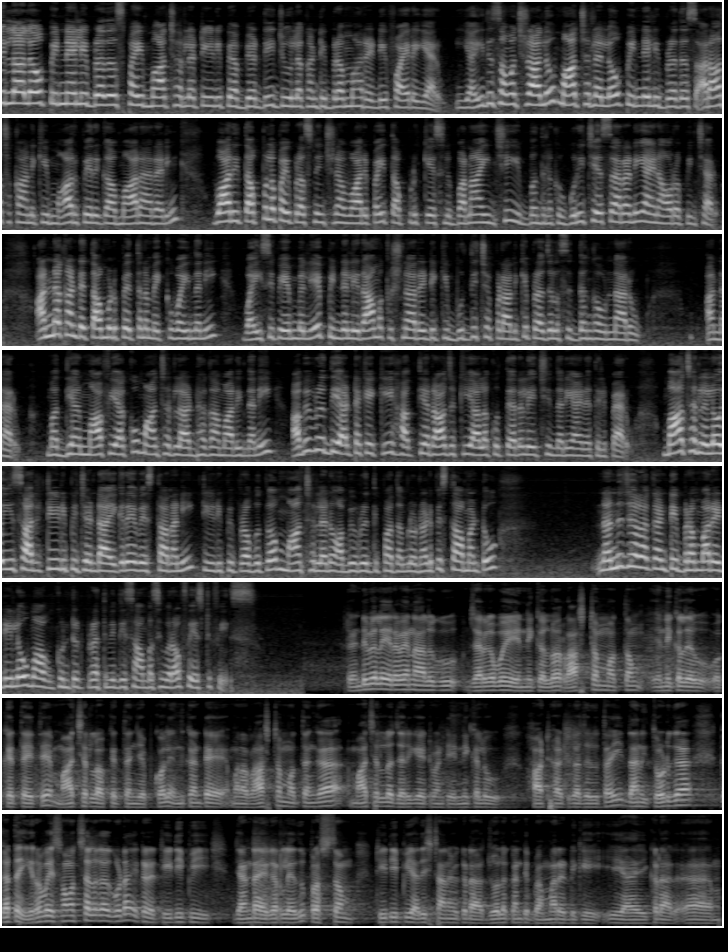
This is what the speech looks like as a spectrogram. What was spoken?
జిల్లాలో పిన్నేలి బ్రదర్స్ పై మాచర్ల టీడీపీ అభ్యర్థి జూలకంటి బ్రహ్మారెడ్డి ఫైర్ అయ్యారు. ఈ ఐదు సంవత్సరాలు మాచర్లలో పిన్నెలి బ్రదర్స్ అరాచకానికి మారుపేరుగా మారారని వారి తప్పులపై ప్రశ్నించిన వారిపై తప్పుడు కేసులు బనాయించి ఇబ్బందులకు గురి చేశారని ఆయన ఆరోపించారు. అన్న కంటే తమ్ముడు పెత్తనం ఎక్కువైందని వైసీపీ ఎమ్మెల్యే పిన్నెలి రామకృష్ణారెడ్డికి బుద్ధి చెప్పడానికి ప్రజలు సిద్ధంగా ఉన్నారు అన్నారు. మద్యం మాఫియాకు మాచర్ల అడ్డగా మారిందని అభివృద్ధి అట్టకెక్కి హత్య రాజకీయాలకు తెరలేచిందని ఆయన తెలిపారు. మాచర్లలో ఈసారి టీడీపీ జెండా ఎగిరేవేస్తానని టీడీపీ ప్రభుత్వం మాచర్లను అభివృద్ధి పదంలో నడిపిస్తామంటూ నన్నుజలగంటి బ్రహ్మారెడ్డిలో మా గుంటూరు ప్రతినిధి సాంబశివరావు ఫేస్ టు ఫేస్ రెండు వేల ఇరవై నాలుగు జరగబోయే ఎన్నికల్లో రాష్ట్రం మొత్తం ఎన్నికలు ఒక ఎత్తు అయితే మాచర్లో ఒక ఎత్తు అని చెప్పుకోవాలి. ఎందుకంటే మన రాష్ట్రం మొత్తంగా మాచర్లో జరిగేటువంటి ఎన్నికలు హాట్ హాట్గా జరుగుతాయి. దానికి తోడుగా గత ఇరవై సంవత్సరాలుగా కూడా ఇక్కడ టీడీపీ జెండా ఎగరలేదు. ప్రస్తుతం టీడీపీ అధిష్టానం ఇక్కడ జోలకంటి బ్రహ్మారెడ్డికి ఇక్కడ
